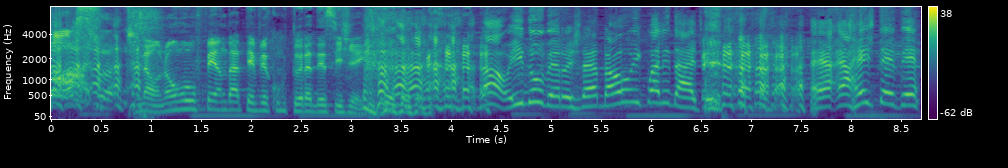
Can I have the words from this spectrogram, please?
Nossa! Não, não ofenda a TV Cultura desse jeito. não, em números, né? Não em qualidade. É, é, a Rede TV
